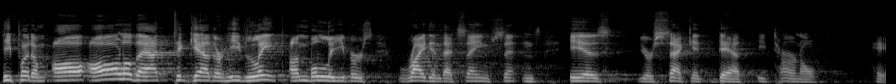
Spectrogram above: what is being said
He put them all, all of that together. He linked unbelievers right in that same sentence is your second death, eternal hell.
